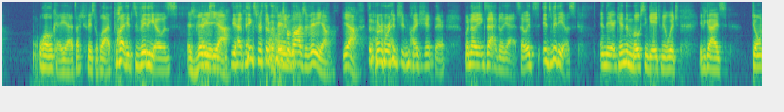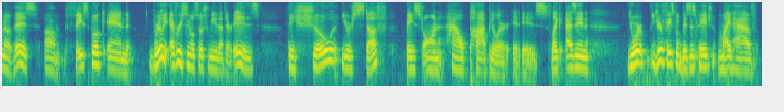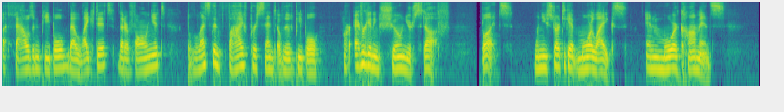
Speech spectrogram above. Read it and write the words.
Well, okay, yeah, it's actually Facebook Live, but it's videos. It's video, thanks, yeah, yeah. Thanks for throwing. Facebook Live's a video, yeah. Throwing a wrench in my shit there, but no, exactly, yeah. So it's it's videos, and they're getting the most engagement. Which, if you guys don't know this, um, Facebook and really every single social media that there is, they show your stuff based on how popular it is. Like, as in your your Facebook business page might have a thousand people that liked it that are following it, but less than five percent of those people are ever getting shown your stuff. But when you start to get more likes and more comments,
